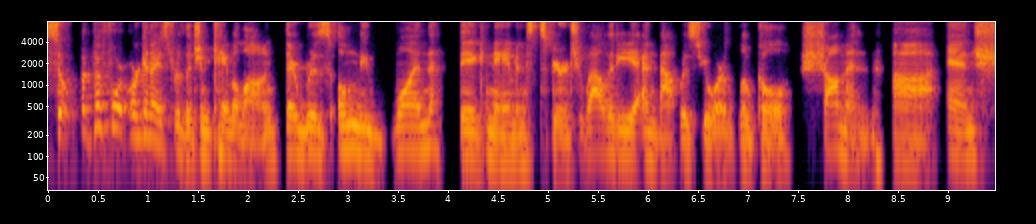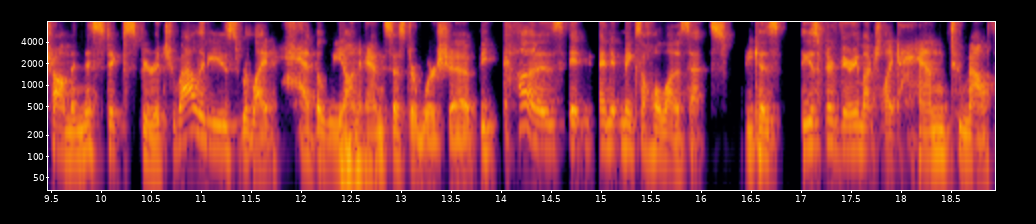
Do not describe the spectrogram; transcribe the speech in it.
So, but before organized religion came along, there was only one big name in spirituality, and that was your local shaman. Uh, and shamanistic spiritualities relied heavily on ancestor worship because it, and it makes a whole lot of sense because these are very much like hand to mouth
